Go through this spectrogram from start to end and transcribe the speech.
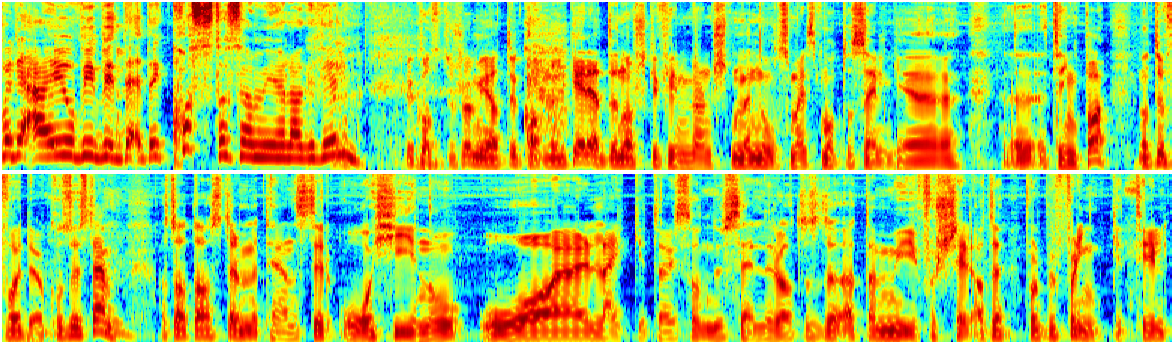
For det er jo det, det koster så mye å lage film. Det koster så mye at du kan vel ikke redde norske filmbransjen med noe som helst måte å selge eh, ting på, men at du får et økosystem. Altså At du har strømmetjenester og kino og leketøy som du selger, og at, at det er mye forskjellig At folk blir flinke til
